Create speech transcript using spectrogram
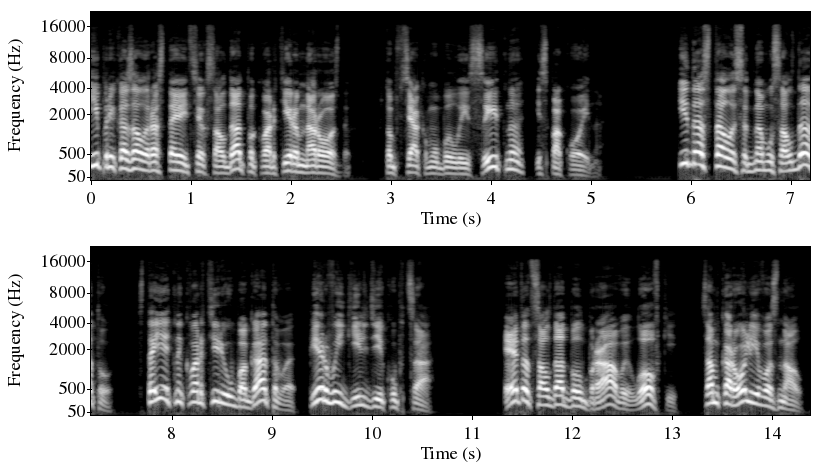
и приказал расставить всех солдат по квартирам на роздах, чтоб всякому было и сытно, и спокойно. И досталось одному солдату стоять на квартире у богатого первой гильдии купца. Этот солдат был бравый, ловкий, сам король его знал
